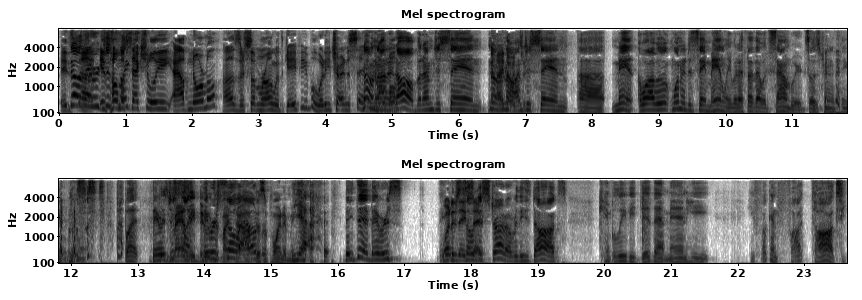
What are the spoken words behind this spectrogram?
is No, they uh, were is just like- homosexually abnormal? Huh? Is there something wrong with gay people? What are you trying to say? No, not Normal? at all. But I'm just saying. No, No, I no, know no. what I'm you- just saying. Uh, man. Well, I wanted to say manly, but I thought that would sound weird, so I was trying to think of it. again. But they were These just manly like they dudes were at my so job out. disappointed me. Yeah, they did. They were. s- They What were did they so say? distraught over these dogs. Can't believe he did that, man. He he fucking fought dogs. He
